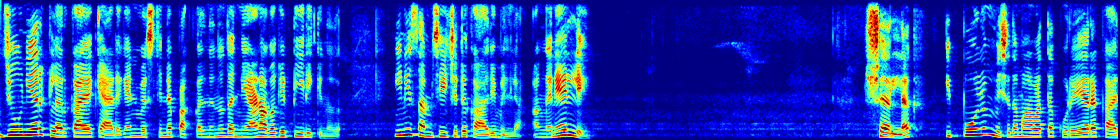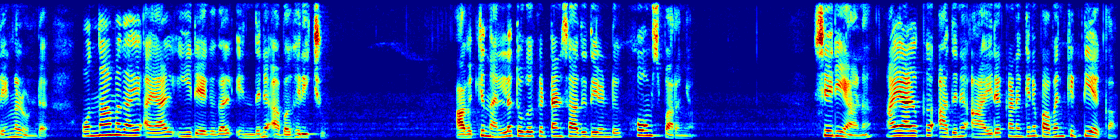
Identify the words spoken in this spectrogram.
ജൂനിയർ ക്ലർക്കായ കാഡഗൻ വെസ്റ്റിന്റെ പക്കൽ നിന്ന് തന്നെയാണ് അവ കിട്ടിയിരിക്കുന്നത്. ഇനി സംശയിച്ചിട്ട് കാര്യമില്ല. അങ്ങനെയല്ലേ? ഷെർലക് ഇപ്പോഴും വിശദമാവാത്ത കുറേയേറെ കാര്യങ്ങളുണ്ട്. ഒന്നാമതായി അയാൾ ഈ രേഖകൾ എന്തിന് അപഹരിച്ചു? അവയ്ക്ക് നല്ല തുക കിട്ടാൻ സാധ്യതയുണ്ട് ഹോംസ് പറഞ്ഞു. ശരിയാണ് അയാൾക്ക് അതിന് ആയിരക്കണക്കിന് പവൻ കിട്ടിയേക്കാം.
